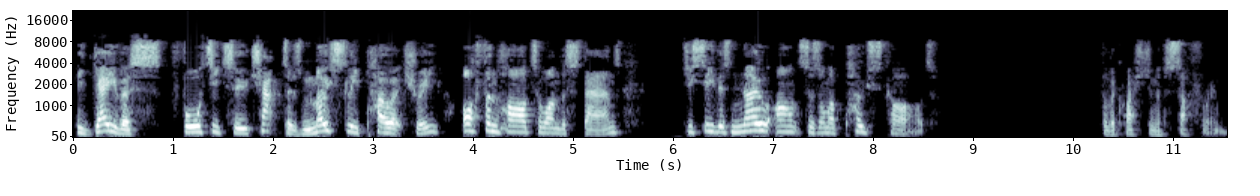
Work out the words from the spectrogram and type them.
He gave us 42 chapters, mostly poetry, often hard to understand. Do you see there's no answers on a postcard for the question of suffering?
